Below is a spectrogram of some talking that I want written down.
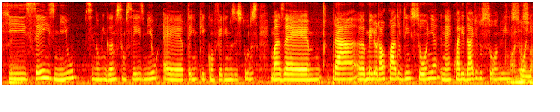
Sim. E 6 mil, se não me engano, são 6 mil, é, eu tenho que conferir nos estudos, mas é para melhorar o quadro de insônia, né? Qualidade do sono e insônia.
